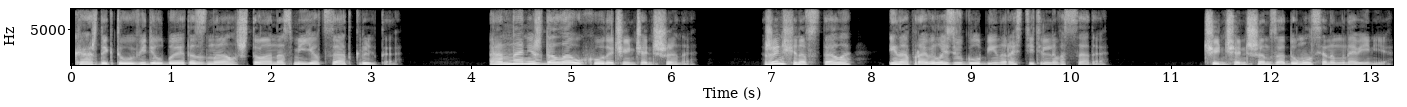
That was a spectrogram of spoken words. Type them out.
Каждый, кто увидел бы это, знал, что она смеется открыто. Она не ждала ухода Чэнь Чаньшена. Женщина встала и направилась в глубины растительного сада. Чэнь Чаньшен задумался на мгновение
